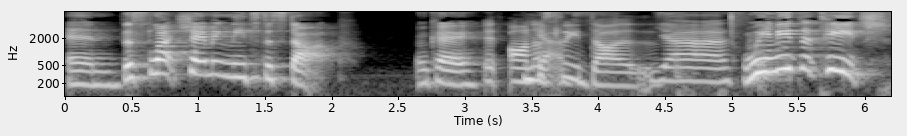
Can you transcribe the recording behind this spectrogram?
And the slut shaming needs to stop. Okay? It honestly Yes. does. yes We need to teach.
